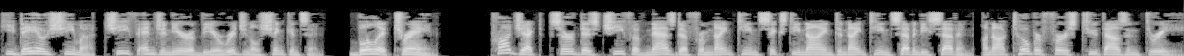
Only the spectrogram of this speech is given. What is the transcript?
Hideo Shima, chief engineer of the original Shinkansen bullet train Project, served as chief of NASDA from 1969 to 1977. On October 1, 2003,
